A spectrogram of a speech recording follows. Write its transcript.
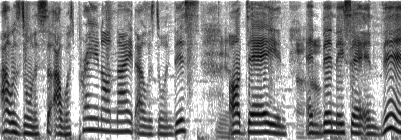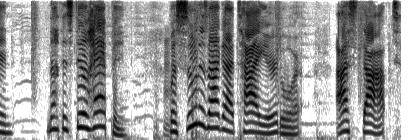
I was doing so I was praying all night I was doing this Yeah. all day and Uh-huh. and then they said and then nothing still happened but as soon as I got tired or I stopped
